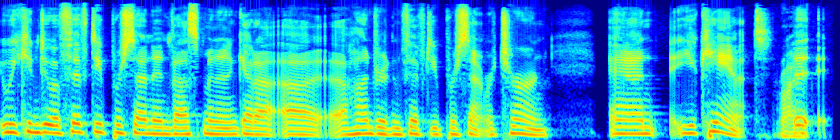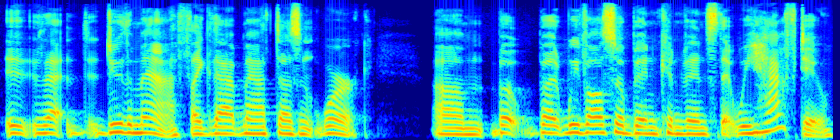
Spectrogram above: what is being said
we can do a 50% investment and get a, a 150% return. And you can't. Right. It, it, that, do the math. Like that math doesn't work. Um, but but we've also been convinced that we have to.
